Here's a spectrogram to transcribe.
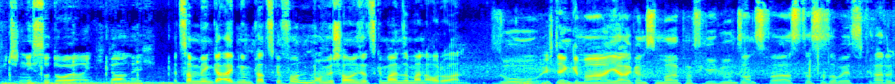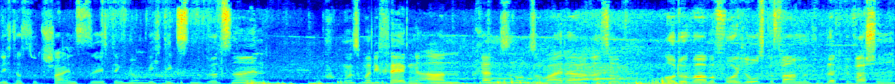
Quietschen nicht so doll, eigentlich gar nicht. Jetzt haben wir einen geeigneten Platz gefunden und wir schauen uns jetzt gemeinsam mein Auto an. So, ich denke mal, ja, ganz normal ein paar Fliegen und sonst was. Das ist aber jetzt gerade nicht das Entscheidendste. Ich denke mal, am wichtigsten wird sein, gucken wir uns mal die Felgen an, Bremsen und so weiter. Also Auto war, bevor ich losgefahren bin, komplett gewaschen.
